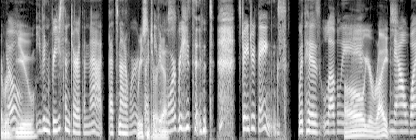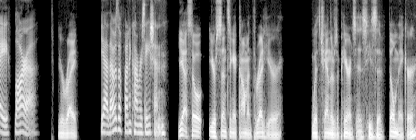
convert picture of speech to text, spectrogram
a No, review. even recenter than that. That's not a word. Recenter, but even yes. more recent. Stranger Things with his lovely Oh, you're right. now wife, Laura. You're right. Yeah, that was a fun conversation. Yeah, so you're sensing a common thread here with Chandler's appearances. He's a filmmaker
